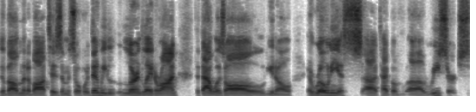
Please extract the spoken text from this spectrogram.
development of autism and so forth. Then we learned later on that that was all, you know, erroneous uh, type of uh, research.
